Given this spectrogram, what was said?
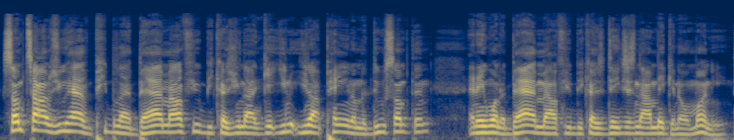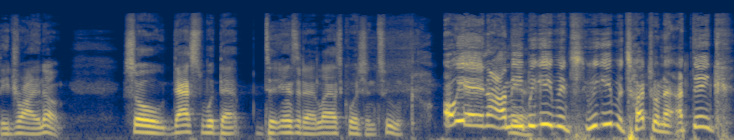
Sometimes you have people that badmouth you because you're not get you you're not paying them to do something, and they want to badmouth you because they just not making no money. They drying up. So that's what that to answer that last question too. Oh yeah, no, I mean we can even we can even touch on that. I think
